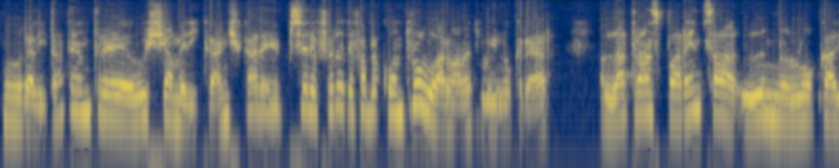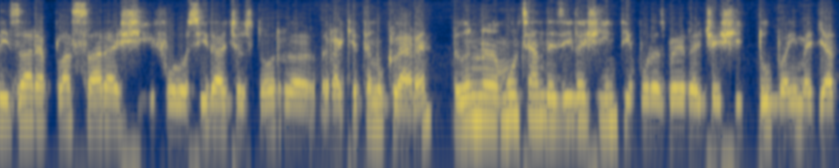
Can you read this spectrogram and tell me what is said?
în realitate între ruși și americani care se referă de fapt la controlul armamentului nuclear la transparența în localizarea, plasarea și folosirea acestor uh, rachete nucleare. În mulți ani de zile și în timpul războiului rece și după imediat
